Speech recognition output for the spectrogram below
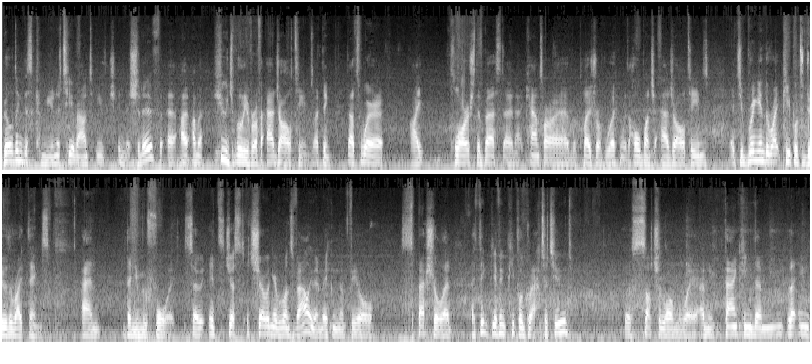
building this community around each initiative, uh, I, I'm a huge believer of agile teams. I think that's where I flourish the best. And at Kantar, I have the pleasure of working with a whole bunch of agile teams. It's you bring in the right people to do the right things, and then you move forward. So it's just it's showing everyone's value and making them feel special. And I think giving people gratitude goes such a long way. I mean, thanking them, letting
